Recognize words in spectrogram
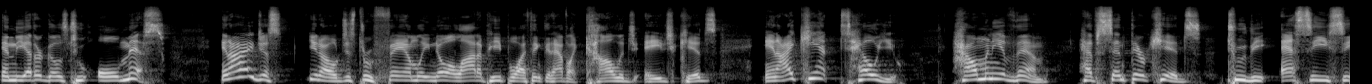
and the other goes to Ole Miss. And I just, you know, just through family, know a lot of people I think that have like college age kids. And I can't tell you how many of them have sent their kids to the SEC.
